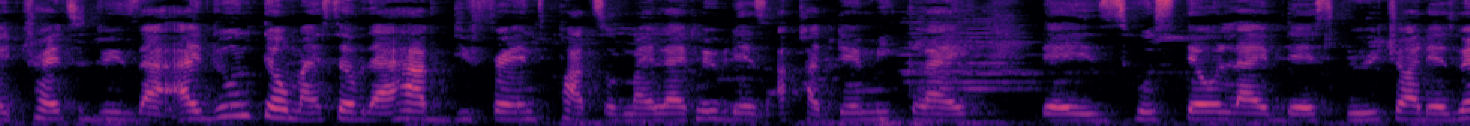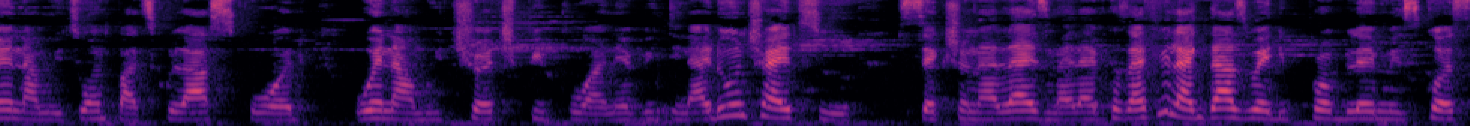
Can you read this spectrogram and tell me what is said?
i try to do is that i don't tell myself that i have different parts of my life. Maybe there's academic life there is hostel life there's spiritual there's when i'm with one particular squad when i'm with church people and everything. I don't try to sectionalize my life because i feel like that's where the problem is. Because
